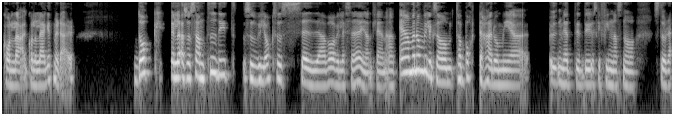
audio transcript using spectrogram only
kolla, kolla läget med det där. Dock, eller alltså samtidigt så vill jag också säga, vad vill jag säga egentligen? Att även om vi liksom tar bort det här då med, med att det, det ska finnas någon större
